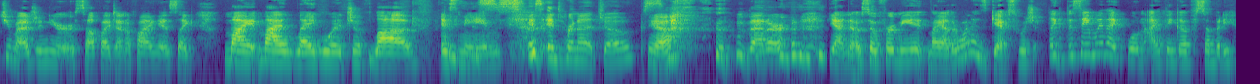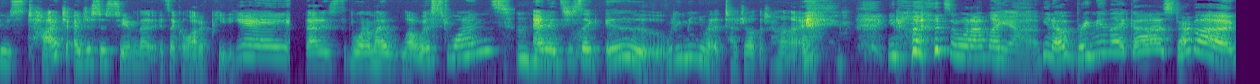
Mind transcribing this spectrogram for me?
Could you imagine yourself identifying as like my my language of love is memes? is internet jokes. Yeah. Better. Yeah, no. So for me, my other one is gifts, which like the same way like when I think of somebody who's touch, I just assume that it's like a lot of PDA. That is one of my lowest ones. Mhm. And it's just like, ew, what do you mean you want to touch all the time? you know, so when I'm like, yeah. you know, bring me like a Starbucks.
